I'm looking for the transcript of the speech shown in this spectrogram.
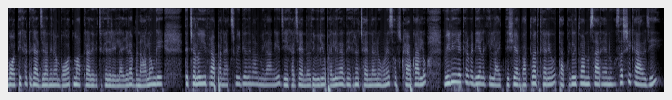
ਬਹੁਤ ਹੀ ਘੱਟ ਗਾਜਰਾਂ ਦੇ ਨਾਲ ਬਹੁਤ ਮਾਤਰਾ ਦੇ ਵਿੱਚ ਗਜਰੇਲਾ ਜਿਹੜਾ ਬਣਾ ਲਓਗੇ। ਤੇ ਚਲੋ ਜੀ, ਫਿਰ ਆਪਾਂ ਨੈਕਸਟ ਵੀਡੀਓ ਦੇ ਨਾਲ ਮਿਲਾਂਗੇ। ਜੇਕਰ ਚੈਨਲ ਤੇ ਵੀਡੀਓ ਪਹਿਲੀ ਵਾਰ ਦੇਖ ਰਹੇ ਹੋ ਚੈਨਲ ਨੂੰ ਹੁਣੇ ਸਬਸਕ੍ਰਾਈਬ ਕਰ ਲਓ। ਵੀਡੀਓ ਜੇਕਰ ਵਧੀਆ ਲੱਗੀ ਲਾਈਕ ਤੇ ਸ਼ੇਅਰ ਵੱਧ ਤੋਂ ਵੱਧ ਕਰਿਓ। ਤਦ ਤੱਕ ਲਈ ਤੁਹਾਨੂੰ ਸਾਰਿਆਂ ਨੂੰ ਸਤਿ ਸ਼੍ਰੀ ਅਕਾਲ ਜੀ।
